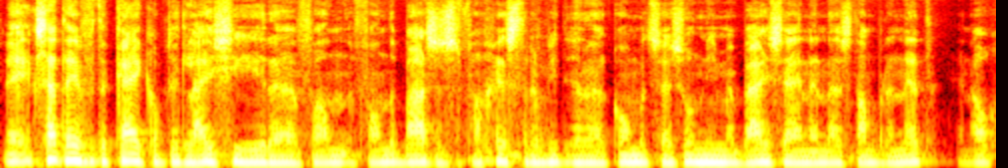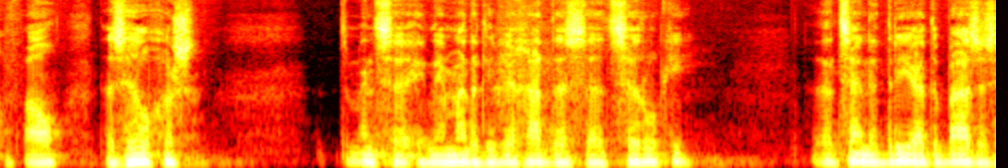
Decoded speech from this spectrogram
Nee, ik zat even te kijken op dit lijstje hier eh, van, van de basis van gisteren, wie er eh, komend seizoen niet meer bij zijn. En dat is dan Brenet in elk geval. Dat is Hilgers. Tenminste, ik neem aan dat hij weggaat. Dat is uh, Tseruki. Dat zijn de drie uit de basis.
